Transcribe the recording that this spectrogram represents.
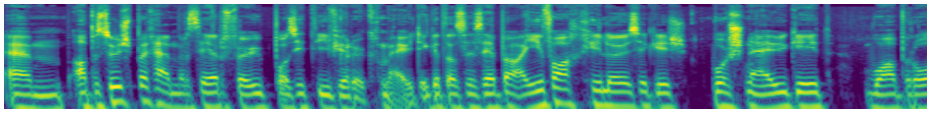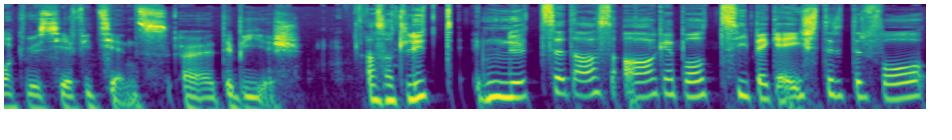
Ähm, aber sonst bekommen wir sehr viele positive Rückmeldungen, dass es eben eine einfache Lösung ist, die schnell geht, wo aber auch eine gewisse Effizienz äh, dabei ist. Also die Leute nutzen das Angebot, sind begeistert davon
